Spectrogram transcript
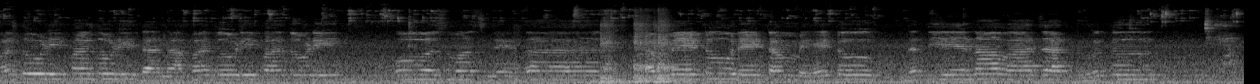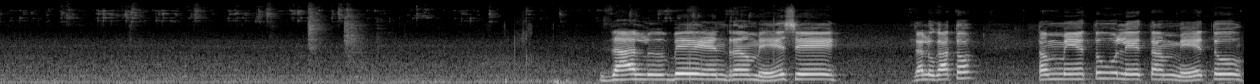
पदोड़ी पदोड़ी दाना पदोड़ी पदोड़ी ओस मसलेदार टमेटो रे टमेटो नदिये नावा जातो तू ઝાલુબેન રમે છે. ઝાલુ ગાતો? તમે તું લે તમે તું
